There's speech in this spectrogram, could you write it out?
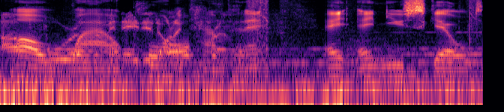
Op Oh four wow, eliminated corner all camping it. friendlies. Ain't, ain't you skilled?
